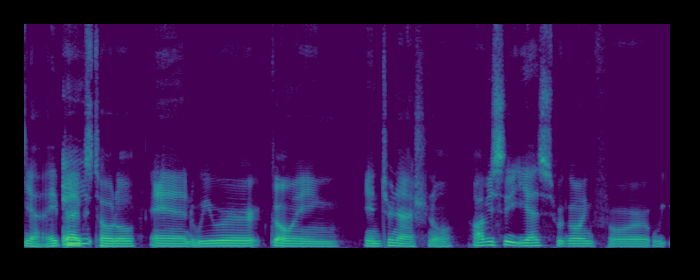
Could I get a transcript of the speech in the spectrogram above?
Yeah, eight bags total, and we were going international. Obviously, yes, we're going for we,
